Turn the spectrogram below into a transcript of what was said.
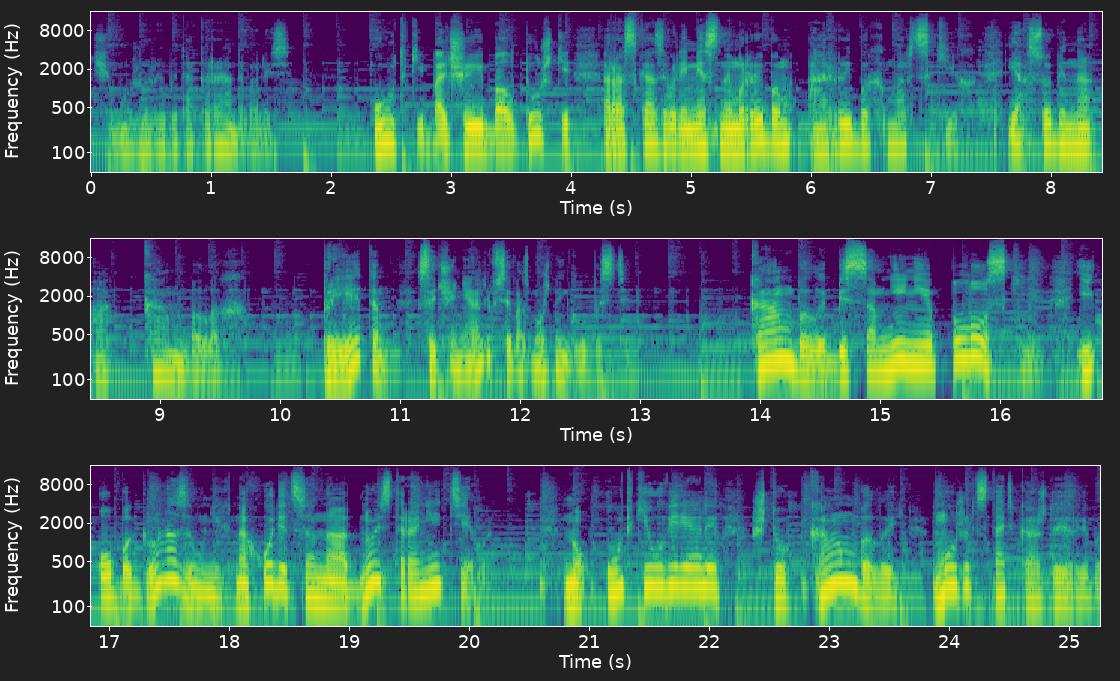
Чему же рыбы так радовались? Утки, большие болтушки рассказывали местным рыбам о рыбах морских и особенно о камбалах. При этом сочиняли всевозможные глупости. Камбалы, без сомнения, плоские, и оба глаза у них находятся на одной стороне тела. Но утки уверяли, что камбалой может стать каждая рыба.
